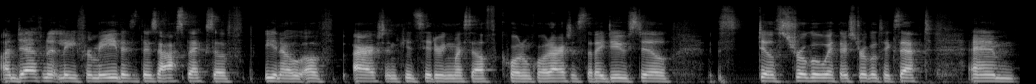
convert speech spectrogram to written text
I'm definitely, for me, there's, there's aspects of, you know, of art and considering myself quote unquote artist that I do still still struggle with or struggle to accept. Um,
